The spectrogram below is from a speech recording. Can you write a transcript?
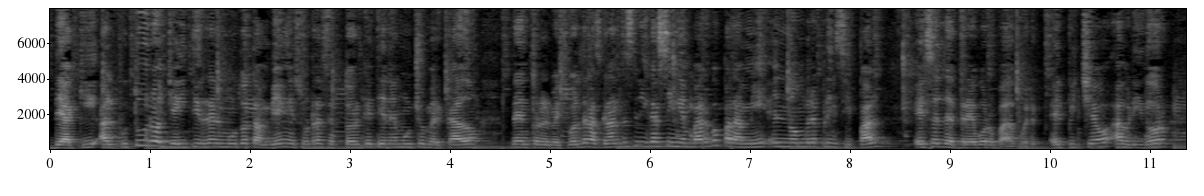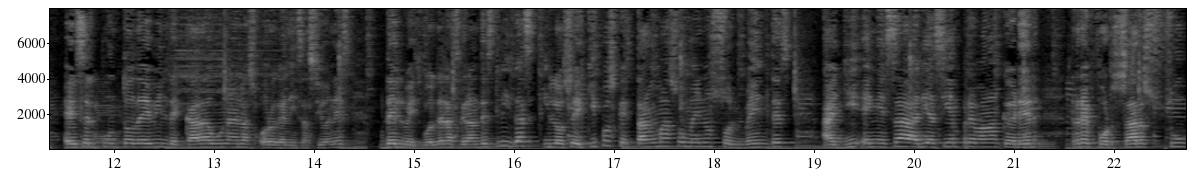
de aquí al futuro. JT Realmuto también es un receptor que tiene mucho mercado dentro del béisbol de las grandes ligas. Sin embargo, para mí el nombre principal es el de Trevor Bauer. El picheo abridor es el punto débil de cada una de las organizaciones del béisbol de las grandes ligas y los equipos que están más o menos solventes allí en esa área siempre van a querer reforzar su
